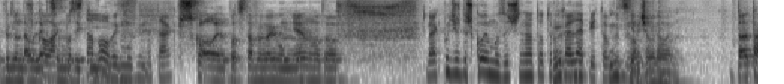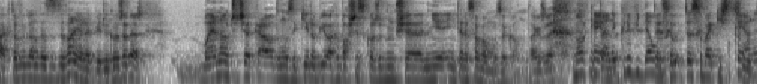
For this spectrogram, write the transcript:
wyglądały lekcje muzyki. podstawowych mówimy, tak? W szkole podstawowej u mnie, no to... Bo jak pójdziesz do szkoły muzycznej, no to trochę lepiej to Nic wygląda. nie wyciągnąłem. To, tak, to wygląda zdecydowanie lepiej, tylko że wiesz, moja nauczycielka od muzyki robiła chyba wszystko, żebym się nie interesował muzyką, także... No okej, okay, ale gry wideo... To jest, to jest chyba jakiś okay, cud. ale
